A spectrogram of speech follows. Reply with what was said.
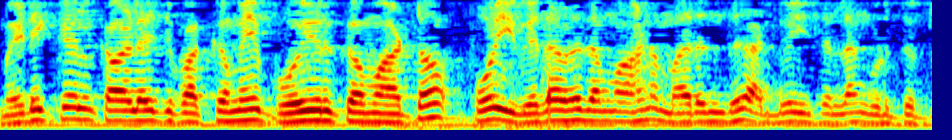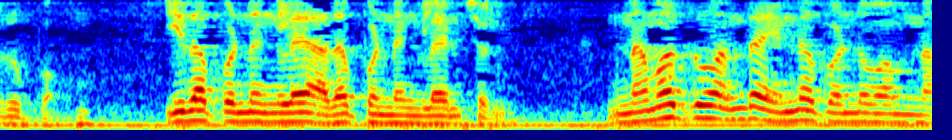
மெடிக்கல் காலேஜ் பக்கமே போயிருக்க மாட்டோம். போய் விதவிதமான மருந்து அட்வைஸ் எல்லாம் கொடுத்துட்டு இருப்போம். இதை பண்ணுங்களேன் அதை பண்ணுங்களேன்னு சொல்லி. நமக்கு வந்தா என்ன பண்ணுவோம்னா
